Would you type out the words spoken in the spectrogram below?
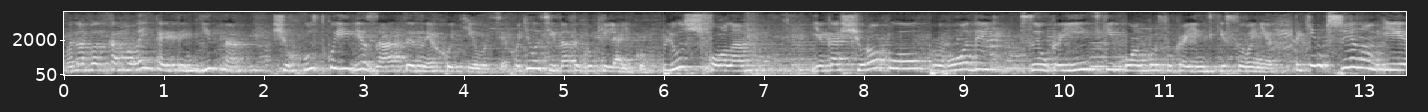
вона була така маленька і тендітна, що хустку їй в'язати не хотілося. Хотілося їй дати в руки ляльку. Плюс школа, яка щороку проводить всеукраїнський конкурс Український сувенір. Таким чином і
